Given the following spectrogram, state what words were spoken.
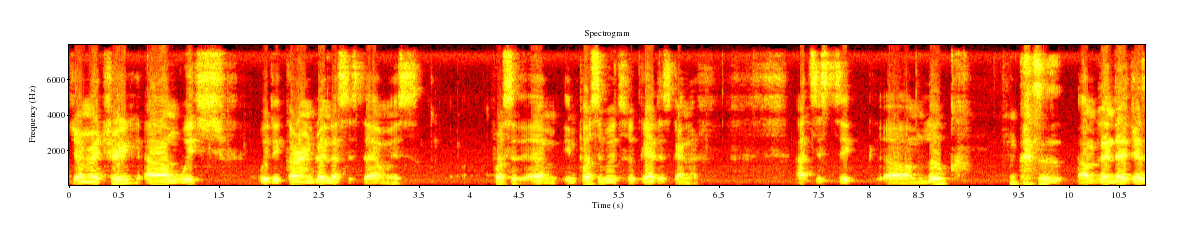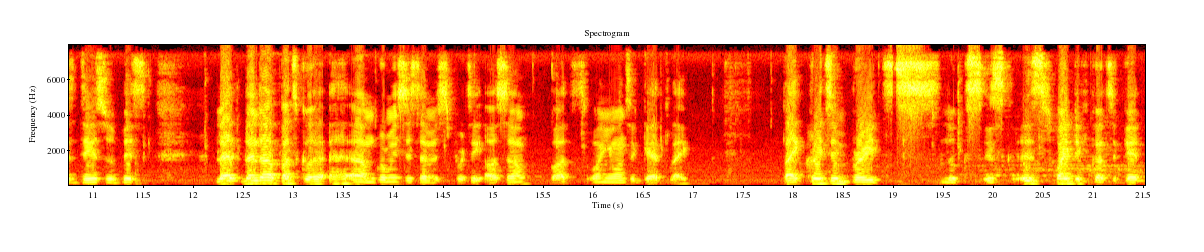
geometry um, which with the current blender system is um, impossible to get this kind of artistic um, look. Because um, blender just deals with this. Blender particle um, grooming system is pretty awesome, but when you want to get like like creating braids looks is is quite difficult to get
